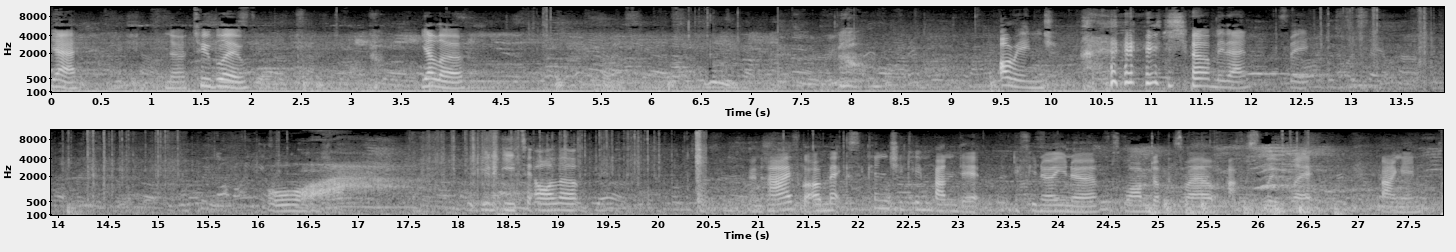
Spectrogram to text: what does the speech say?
Yeah. No, two blue. Yellow. Orange. Show me then. See. Oh, you're gonna eat it all up. And I've got a Mexican chicken bandit. If you know, you know. It's warmed up as well. Absolutely banging.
